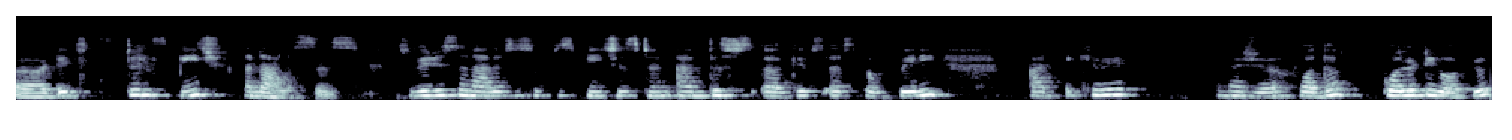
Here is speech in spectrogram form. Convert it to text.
uh, digital speech analysis. So various analysis of the speech is done and this uh, gives us a very accurate measure for the quality of your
